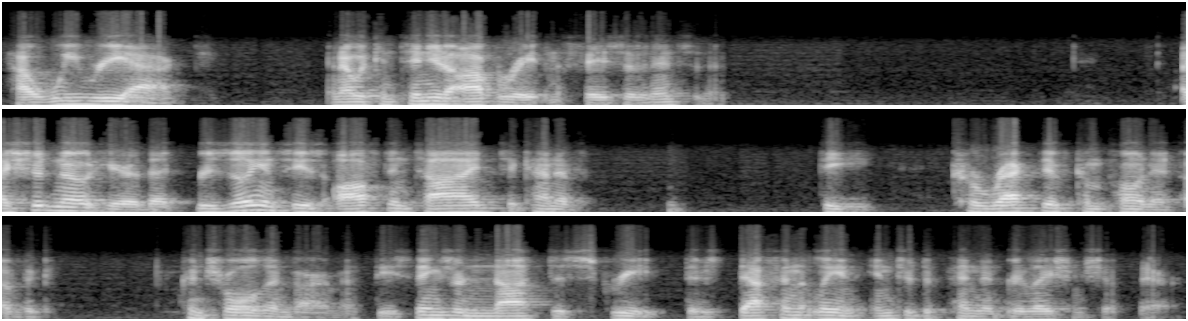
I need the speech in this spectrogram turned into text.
how we react and how we continue to operate in the face of an incident. I should note here that resiliency is often tied to kind of the corrective component of the controls environment. These things are not discrete. There's definitely an interdependent relationship there.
